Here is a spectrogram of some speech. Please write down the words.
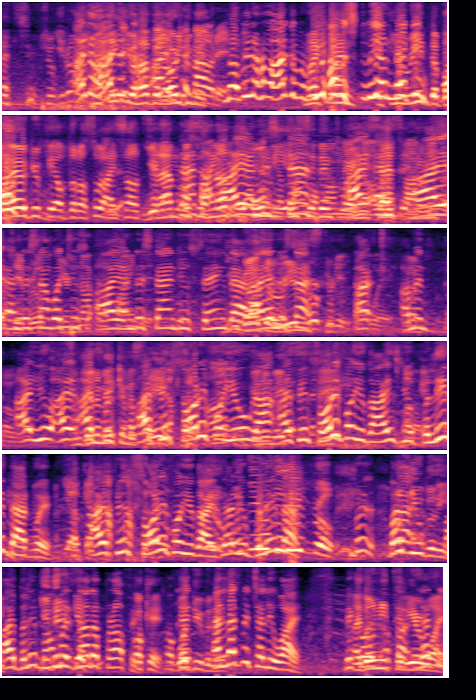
I don't think you have an argument. No, we don't have an argument. My we friend, have a, we are you read the biography of the Rasul Islam, this is not I the only incident where he says I understand what you I understand you saying that. I understand. I mean, I you I I feel sorry for you. I feel sorry for you guys. You believe that way. I feel sorry for you guys. You believe that. Bro, what do you believe? I believe Muhammad is not a prophet. Okay, what do you believe? And let me tell you why. Because I don't need to hear why.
